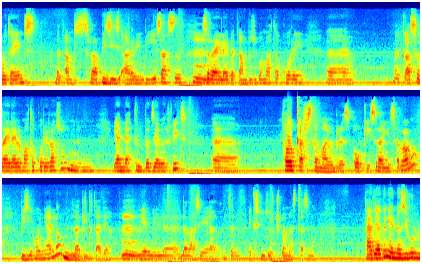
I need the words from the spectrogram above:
ቦታዬም በጣም ስራ busy አረገኝ ብዬ ሳስብ ስራዬ ላይ በጣም ብዙ በማተኮሬ በቃ ስራዬ ላይ በማተኮሬ ራሱ ምንም ያን ያክል በእግዚአብሔር ፊት ተወቃሽ እስከማልሆን ድረስ okay ስራ እየሰራው ነው busy ሆኛለሁ ምን ላድርግ ታዲያ? የሚል ለራሴ እንትን excuse ኦች በመስጠት ነው። ታዲያ ግን የእነዚህ ሁሉ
